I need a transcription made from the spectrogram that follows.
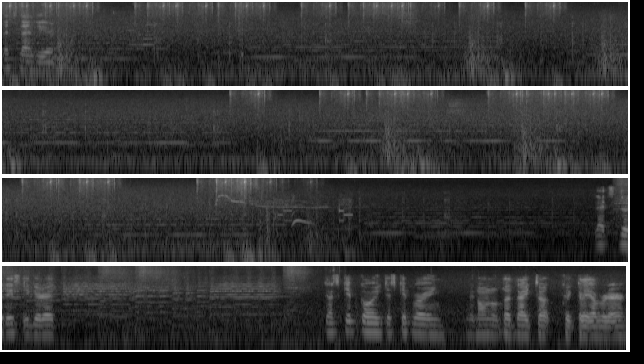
Let's land here. Let's do this, Igret. Just keep going, just keep going. We don't need to die so quickly over there.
